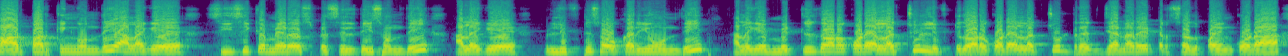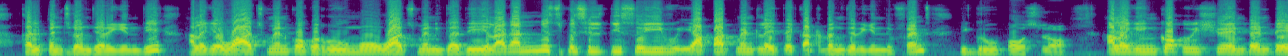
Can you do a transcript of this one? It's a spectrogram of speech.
కార్ పార్కింగ్ ఉంది. అలాగే సీసీ కెమెరా ఫెసిలిటీస్ ఉంది. అలాగే లిఫ్ట్ సౌకర్యం ఉంది. అలాగే మెట్ల ద్వారా కూడా వెళ్ళొచ్చు లిఫ్ట్ ద్వారా కూడా వెళ్ళొచ్చు. జనరేటర్ సదుపాయం కూడా కల్పించడం జరిగింది. అలాగే వాచ్మెన్కి ఒక రూము వాచ్మెన్ గది ఇలాగ అన్ని ఫెసిలిటీస్ ఈ అపార్ట్మెంట్లు అయితే కట్టడం జరిగింది ఫ్రెండ్స్ ఈ గ్రూప్ హౌస్లో. అలాగే ఇంకొక విషయం ఏంటంటే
